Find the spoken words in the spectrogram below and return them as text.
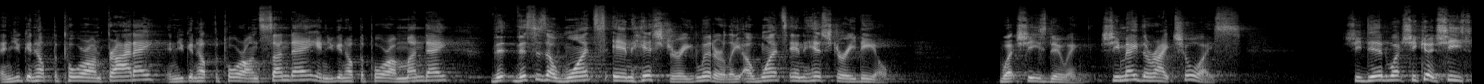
And you can help the poor on Friday, and you can help the poor on Sunday, and you can help the poor on Monday. This is a once in history, literally, a once in history deal. What she's doing. She made the right choice. She did what she could. She's,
